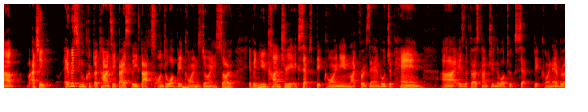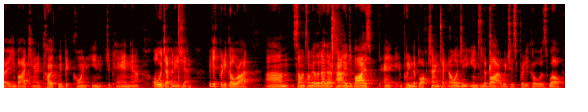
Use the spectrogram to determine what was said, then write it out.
uh, actually, every single cryptocurrency basically backs onto what Bitcoin's doing. So, if a new country accepts Bitcoin in, like for example, Japan. Uh, is the first country in the world to accept Bitcoin everywhere. You can buy a can of Coke with Bitcoin in Japan now, or with Japanese yen which is pretty cool, right? Um, someone told me the other day that apparently Dubai is putting the blockchain technology into Dubai, which is pretty cool as well.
